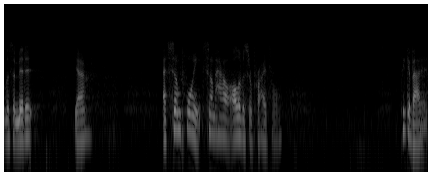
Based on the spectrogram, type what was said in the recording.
let's admit it. Yeah? At some point, somehow, all of us are prideful. Think about it.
